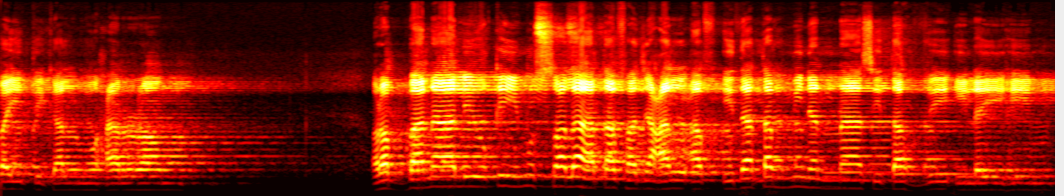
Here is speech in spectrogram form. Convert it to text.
বাইতিকাল মুহাররম। ربنا ليقيموا الصلاة فاجعل أفئدة من الناس تهوي إليهم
